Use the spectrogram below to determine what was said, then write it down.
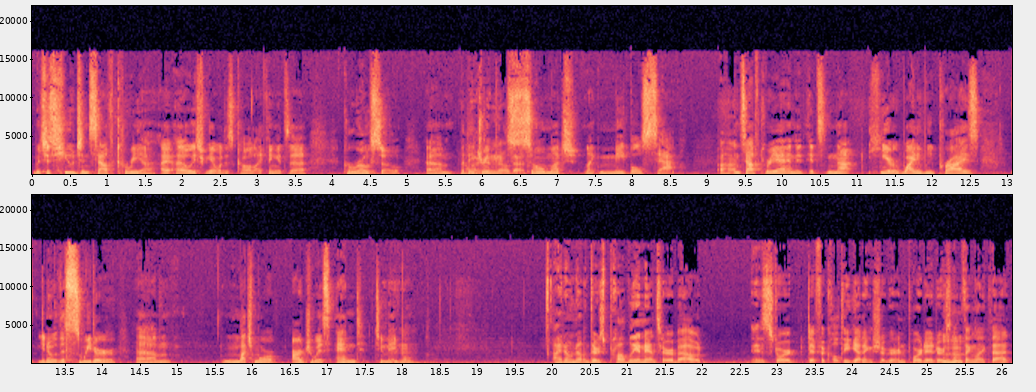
which is huge in South Korea. I, I always forget what it's called. I think it's a gorosoe. Um, but they Oh, drink didn't know that. so much like maple sap Uh-huh. in South Korea, and it, it's not here. Why do we prize, you know, the sweeter, um, much more arduous end to maple? Mm-hmm. I don't know. There's probably an answer about historic difficulty getting sugar imported or something like that.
